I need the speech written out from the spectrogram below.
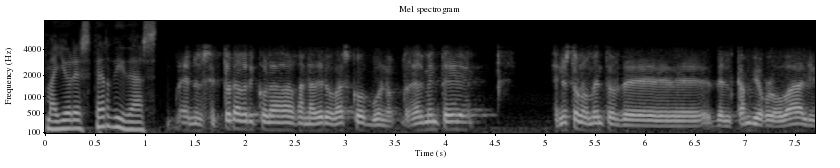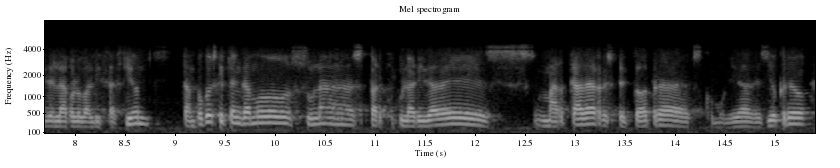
mayores pérdidas? En el sector agrícola ganadero vasco, bueno, realmente en estos momentos del cambio global y de la globalización, tampoco es que tengamos unas particularidades marcadas respecto a otras comunidades. Yo creo que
